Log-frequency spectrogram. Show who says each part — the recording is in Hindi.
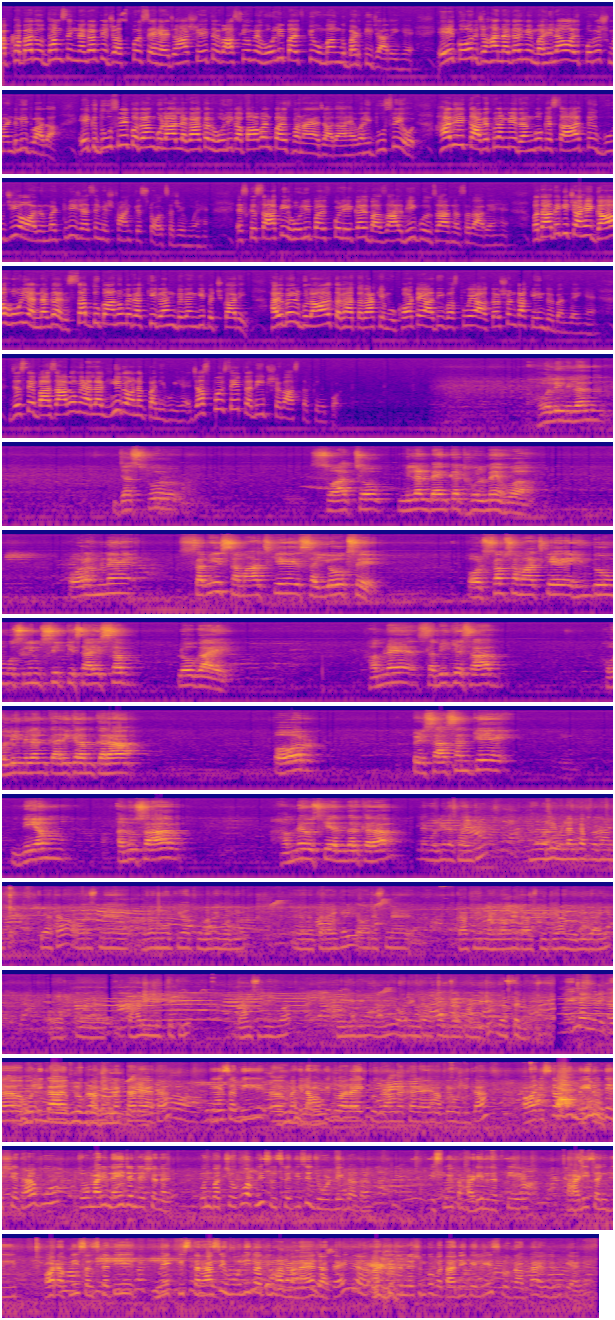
Speaker 1: अब खबर उधम सिंह नगर के जसपुर से है, जहाँ क्षेत्र वासियों में होली पर्व की उमंग बढ़ती जा रही है। एक और जहाँ नगर में महिला और पुरुष मंडली द्वारा एक दूसरे को रंग गुलाल लगाकर होली का पावन पर्व मनाया जा रहा है। वहीं दूसरी ओर, हर एक कार्यक्रम में रंगों के साथ गुजी और मठरी जैसे मिष्ठान के स्टॉल सजे हुए हैं। इसके साथ ही होली पर्व को लेकर बाज़ार भी गुलजार नज़र आ रहे हैं। बता दें कि चाहे गाँव हो या नगर, सब दुकानों में रखी रंग बिरंगी पिचकारी, हर्बल गुलाल तरह तरह के मुखौटे आदि वस्तुएँ आकर्षण का केंद्र बन रही हैं, जिससे बाजारों में अलग ही रौनक बनी हुई है। जसपुर से प्रदीप श्रीवास्तव की रिपोर्ट।
Speaker 2: होली मिलन जसपुर स्वाद चौक मिलन बैंकट हॉल में हुआ। और हमने सभी समाज के सहयोग से और सब समाज के हिंदू, मुस्लिम, सिख, ईसाई सब लोग आए। हमने सभी के साथ होली मिलन कार्यक्रम करा और प्रशासन के नियम अनुसार हमने उसके अंदर करा।
Speaker 3: ने होली रखवाई थी। होली मिलन का प्रोग्राम किया था और इसमें रंगों की और फूलों की होली कराई गई और इसमें काफ़ी महिलाओं ने डांस भी किया होली गाई और पहाड़ी नृत्य की डांस भी हुआ होली भी हुई और इनका कुछ जलपान की व्यवस्था भी
Speaker 4: होली का प्रोग्राम एक रखा गया था। ये सभी महिलाओं के द्वारा एक प्रोग्राम रखा गया यहाँ पे होली का। और इसका जो मेन उद्देश्य था वो जो हमारी नई जनरेशन है, उन बच्चों को अपनी संस्कृति से जोड़ने का था। इसमें पहाड़ी नृत्य, पहाड़ी संगीत और अपनी संस्कृति में किस तरह से होली का त्यौहार मनाया जाता है ये अगली जनरेशन को बताने के लिए इस प्रोग्राम का आयोजन किया गया।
